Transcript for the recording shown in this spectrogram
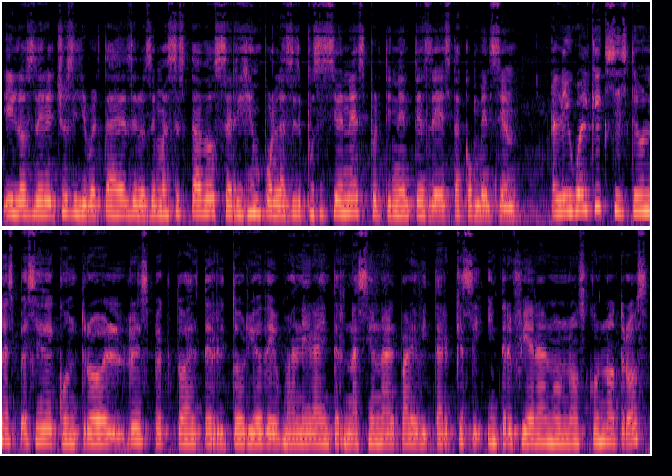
y los derechos y libertades de los demás estados se rigen por las disposiciones pertinentes de esta convención. Al igual que existe una especie de control respecto al territorio de manera internacional para evitar que se interfieran unos con otros,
